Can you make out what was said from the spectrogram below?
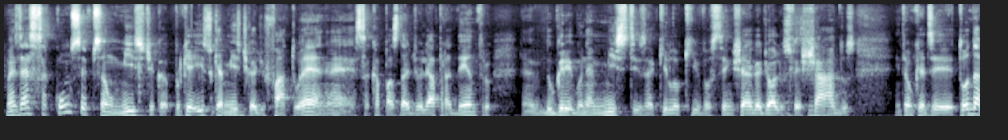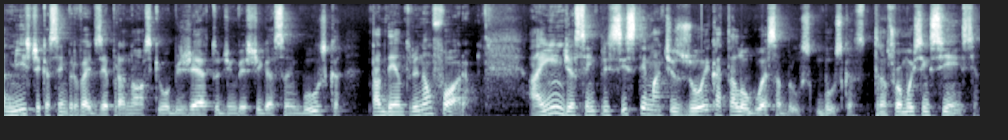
Mas essa concepção mística, porque é isso que a mística de fato é, né? essa capacidade de olhar para dentro, é, do grego, né? mistis, aquilo que você enxerga de olhos fechados. Então, quer dizer, toda a mística sempre vai dizer para nós que o objeto de investigação e busca está dentro e não fora. A Índia sempre sistematizou e catalogou essa busca, transformou isso em ciência.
